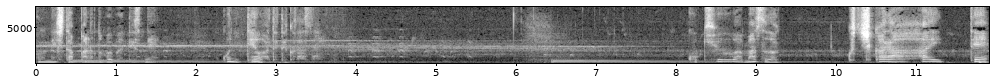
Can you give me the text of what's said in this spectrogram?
このね下っ腹の部分ですね。ここに手を当ててください。呼吸はまずは口から吐いて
